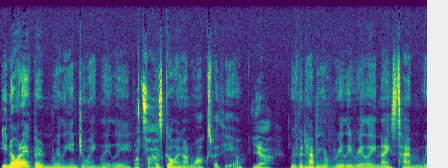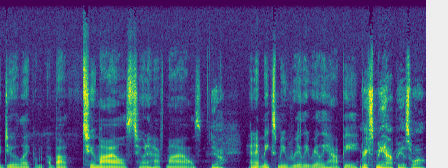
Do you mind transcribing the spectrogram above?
You know what I've been really enjoying lately? What's that? Is going on walks with you. Yeah. We've been having a really, really nice time. We do like um, about two miles, two and a half miles, Yeah. and it makes me really, really happy. Makes me happy as well.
